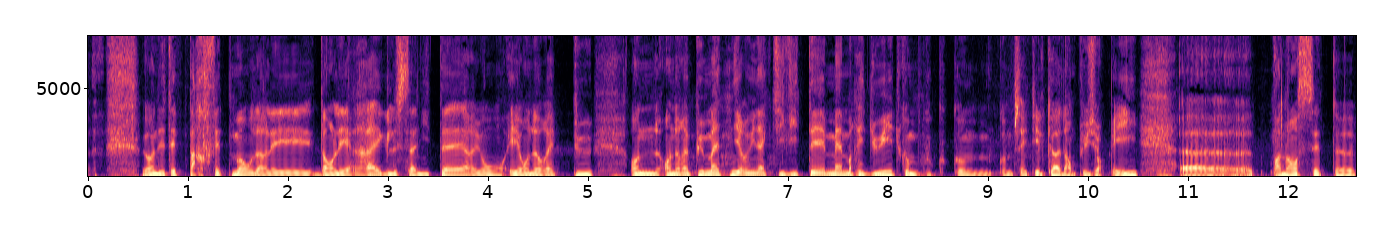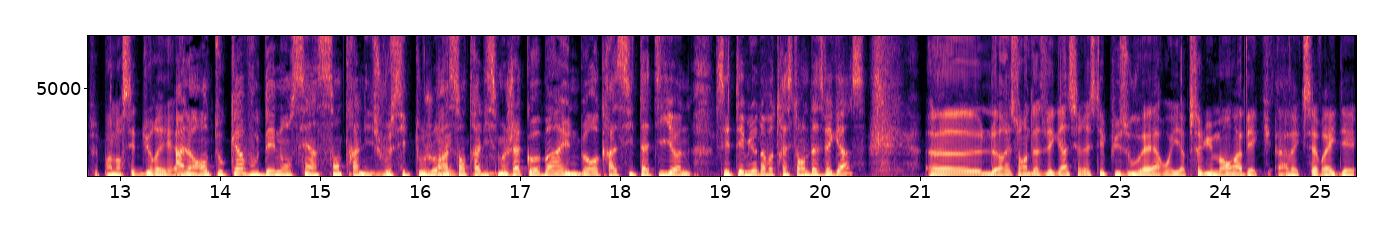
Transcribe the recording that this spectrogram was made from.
on était parfaitement dans les dans les règles sanitaires et on et on aurait pu, on, on aurait pu maintenir une activité même réduite, comme comme comme ça a été le cas dans plusieurs pays euh, pendant cette pendant cette durée. Alors, en tout cas, vous dénoncez un centralisme. Je vous cite toujours un centralisme jacobin et une bureaucratie tatillonne. C'était mieux dans votre restaurant de Las Vegas? Euh, le restaurant de Las Vegas est resté plus ouvert, oui, absolument, avec, avec c'est vrai, des,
